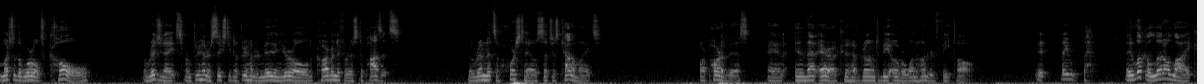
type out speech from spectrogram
much of the world's coal originates from 360 to 300 million year old carboniferous deposits. The remnants of horsetails, such as calamites, are part of this, and in that era could have grown to be over 100 feet tall. It, they, they look a little like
